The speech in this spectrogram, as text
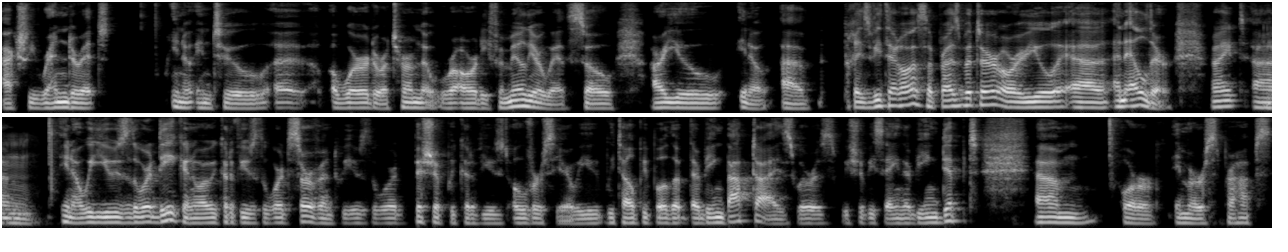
actually render it you know, into a, a, word or a term that we're already familiar with. So, are you, you know, uh, presbyteros, a presbyter, or are you uh, an elder, right? Um, mm. You know, we use the word deacon, or we could have used the word servant. We use the word bishop. We could have used overseer. We we tell people that they're being baptized, whereas we should be saying they're being dipped. Um, or immersed perhaps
